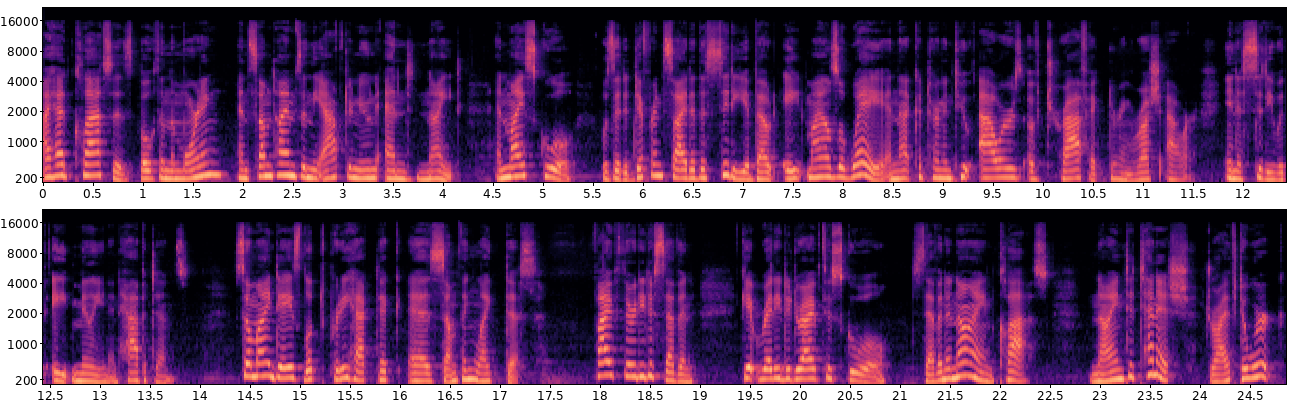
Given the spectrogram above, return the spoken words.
I had classes both in the morning and sometimes in the afternoon and night, and my school was at a different side of the city about eight miles away, and that could turn into hours of traffic during rush hour in a city with eight million inhabitants. So my days looked pretty hectic as something like this. 5:30 to 7, get ready to drive to school. 7 to 9, class. 9 to 10ish, drive to work.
